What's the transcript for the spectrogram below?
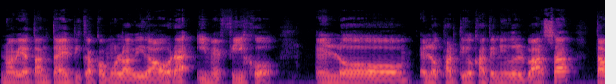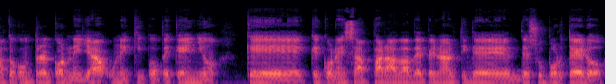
no había tanta épica como lo ha habido ahora. Y me fijo en, los partidos que ha tenido el Barça, tanto contra el Cornellá, un equipo pequeño que, con esas paradas de penalti de, su portero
